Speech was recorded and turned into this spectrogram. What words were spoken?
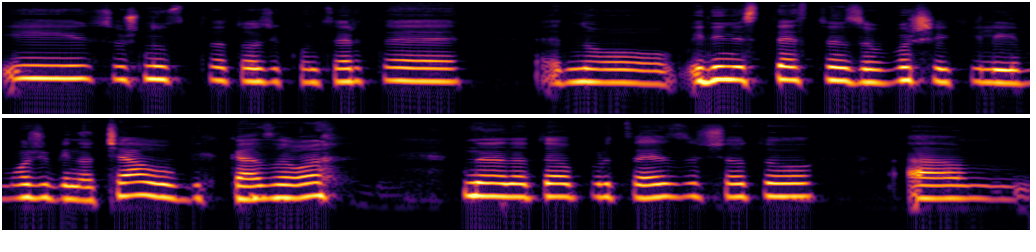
И всъщност този концерт е едно, един естествен завършек или може би начало, бих казала, на, на този процес, защото ам,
